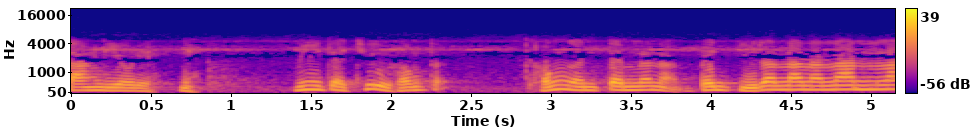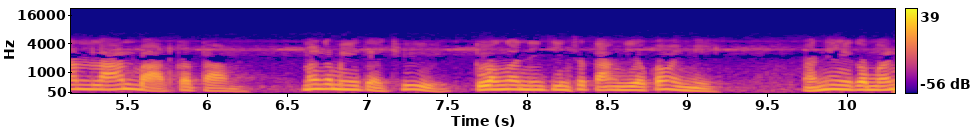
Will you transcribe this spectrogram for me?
ตางค์เดียวเลยนี่ มีแต่ชื่อของของเงินเต็มแล้วน่ะ เป็นกี่ล้านล้านล้านล้านล้านบาทก็ตาม มันก็มีแต่ชื่อ ตัวเงินจริงๆสตางค์เดียวก็ไม่มี อันนี้ก็เหมือน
